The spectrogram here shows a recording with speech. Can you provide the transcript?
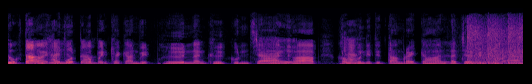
ถูกต้องไม่ค่ะทั้งหมถูดกต้อก็งเป็นแค่การวิดพื้นนั่นคือกุญแจใช่ครับขอบค่ะคุณที่ติดตามรายการและเจอกันครับ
